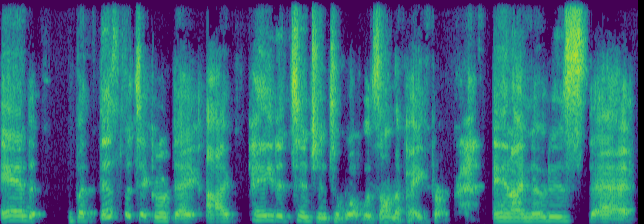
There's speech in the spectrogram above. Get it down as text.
And but this particular day, I paid attention to what was on the paper. And I noticed that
